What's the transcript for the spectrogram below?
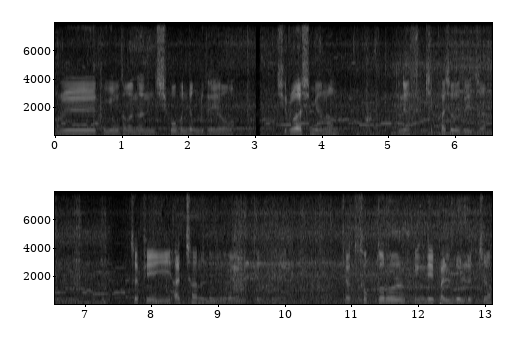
오늘 동영상은 한 15분 정도 돼요. 지루하시면은 그냥 skip하셔도 되죠 어차피 이 하차는 동영상이기 때문에. 제가 또 속도를 굉장히 빨리 돌렸죠?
